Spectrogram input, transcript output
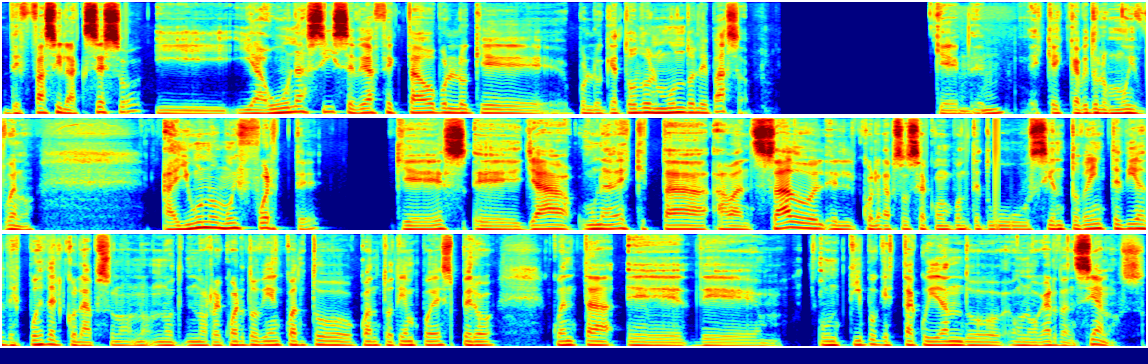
de fácil acceso y, y aún así se ve afectado por lo que, por lo que a todo el mundo le pasa. Que, eh, Ujú. es que hay capítulos muy buenos. Hay uno muy fuerte que es eh, ya una vez que está avanzado el, el colapso, o sea, como ponte tú 120 días después del colapso, no, no, no- no recuerdo bien cuánto, cuánto tiempo es, pero cuenta eh, de un tipo que está cuidando un hogar de ancianos.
